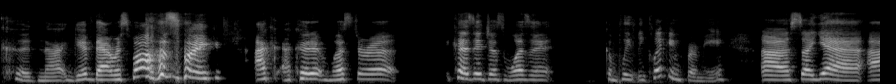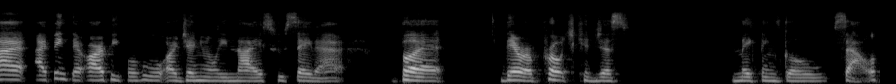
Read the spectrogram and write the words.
could not give that response. like I, I couldn't muster up because it just wasn't completely clicking for me. Uh, so yeah, I I think there are people who are genuinely nice who say that, but their approach can just make things go south.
